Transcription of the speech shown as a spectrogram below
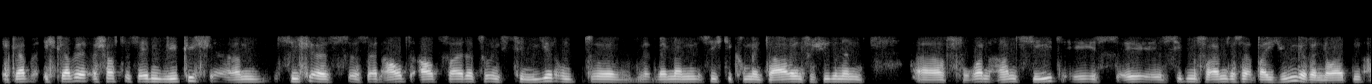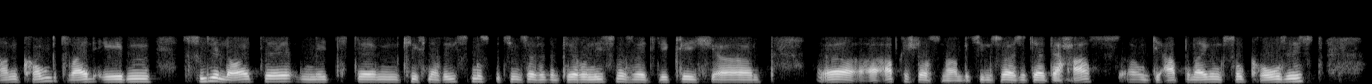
ich glaube, ich glaube, er schafft es eben wirklich, ähm, sich als, als ein Out Outsider zu inszenieren und äh, wenn man sich die Kommentare in verschiedenen äh, Foren ansieht, ist, ist, sieht man vor allem, dass er bei jüngeren Leuten ankommt, weil eben viele Leute mit dem Kirchnerismus beziehungsweise dem Peronismus halt wirklich äh, äh, abgeschlossen haben, beziehungsweise der, der Hass und die Abneigung so groß ist,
